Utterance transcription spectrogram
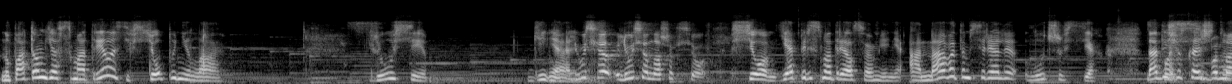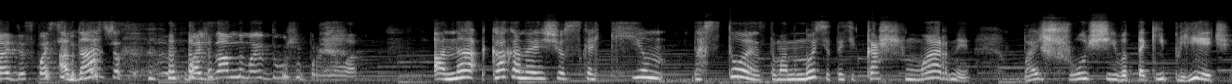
Но потом я всмотрелась и все поняла. Люси гениально. Люся, Люся наше все. Все, я пересмотрела свое мнение. Она в этом сериале лучше всех. Надо спасибо, еще сказать, что... Надя, спасибо. Она... Ты сейчас бальзам на мою душу пролила. Она, как она еще, с каким достоинством она носит эти кошмарные, большущие вот такие плечи.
